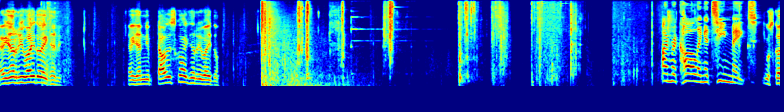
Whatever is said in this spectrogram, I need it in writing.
एक जन रिवाई दो, एक जने। एक जन निपटाओ इसको, एक जन रिवाई दो। I'm recalling a teammate. उसका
